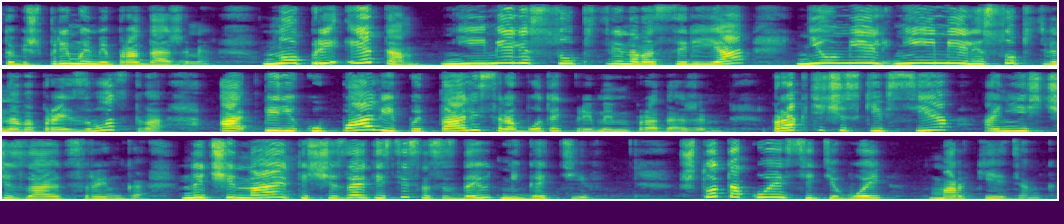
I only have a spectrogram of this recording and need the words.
то бишь прямыми продажами, но при этом не имели собственного сырья, не, умели, не имели собственного производства, а перекупали и пытались работать прямыми продажами. Практически все они исчезают с рынка, начинают исчезать, естественно, создают негатив. Что такое сетевой маркетинг?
